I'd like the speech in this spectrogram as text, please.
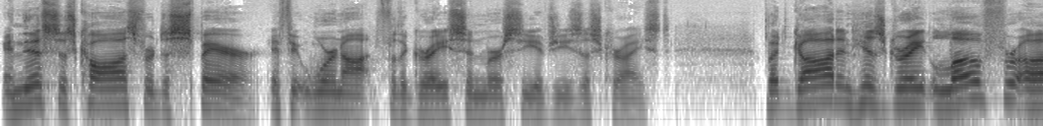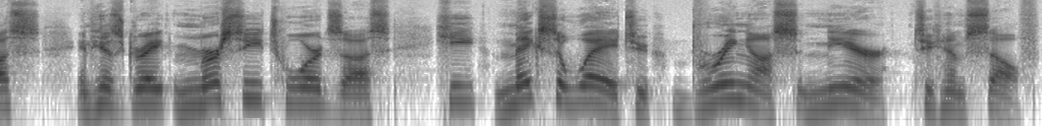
And this is cause for despair if it were not for the grace and mercy of Jesus Christ. But God, in His great love for us and His great mercy towards us, He makes a way to bring us near to Himself.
